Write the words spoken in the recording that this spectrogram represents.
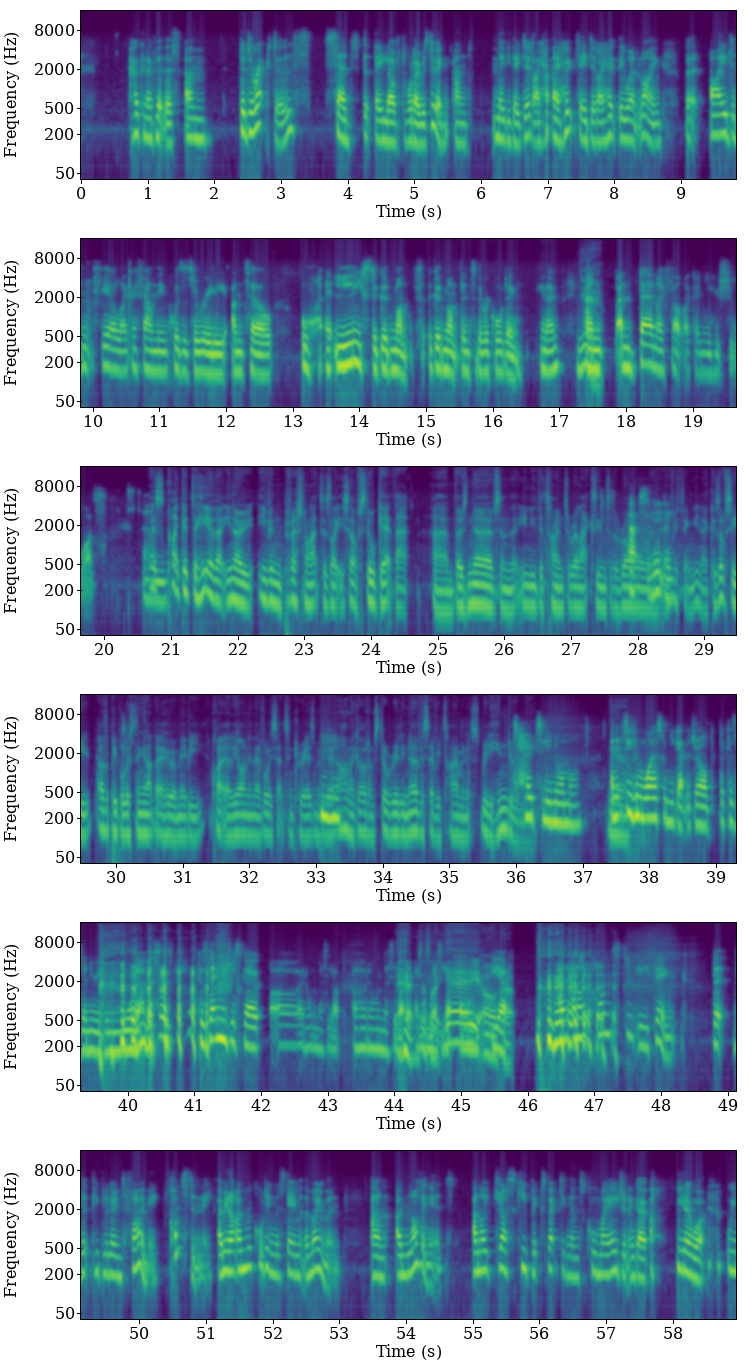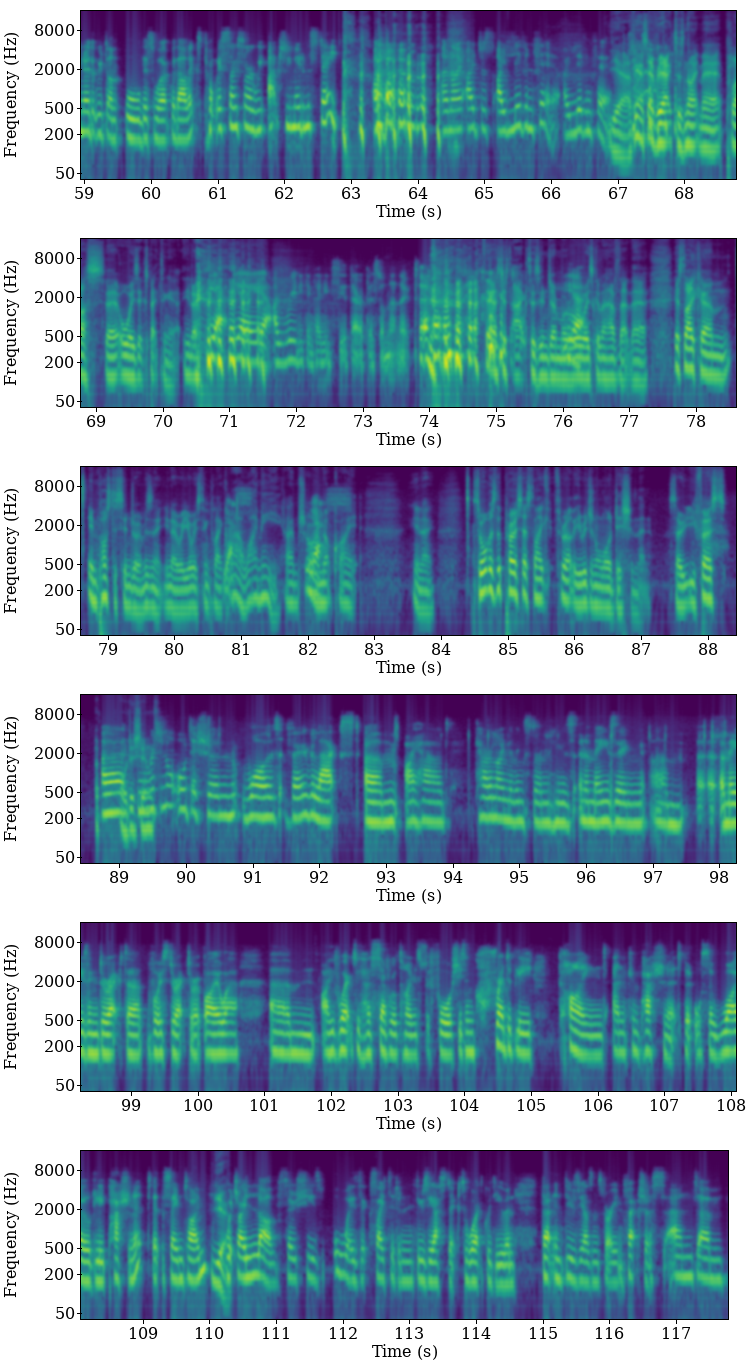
how can I put this? Um, the directors said that they loved what I was doing, and maybe they did. I I hope they did. I hope they weren't lying. But I didn't feel like I found the Inquisitor really until oh, at least a good month, a good month into the recording. You know, Yeah. and and then I felt like I knew who she was. Well, it's Um, quite good to hear that you know even professional actors like yourself still get that um, those nerves and that you need the time to relax into the role Absolutely. and everything. You know, because obviously other people listening out there who are maybe quite early on in their voice acting careers maybe going, "Oh my god, I'm still really nervous every time," and it's really hindering. me." totally normal. And it's even worse when you get the job because then you're even more nervous because then you just go, oh, I don't want to mess it up. Oh, I don't want to mess it up. I don't want like, to mess it up. I don't yay! wanna-" Oh yeah. and, and I constantly think that that people are going to fire me constantly. I mean, I'm recording this game at the moment, and I'm loving it, and I just keep expecting them to call my agent and go, you know what? We know that we've done all this work with Alix, but we're so sorry. We actually made a mistake. um, and I, I just, I live in fear. I live in fear. Yeah, I think that's every actor's nightmare. Plus, they're always expecting it. You know. yeah, yeah, yeah, yeah. I really think I need to see a therapist on that note. I think that's just actors in general yeah. are always going to have that there. It's like um, imposter syndrome, isn't it? You know, where you always think like, yes. "Wow, why me? I'm sure yes. I'm not quite." You know. So, what was the process like throughout the original audition then? So, you first uh, audition? The original audition was very relaxed. Um, I had Caroline Livingstone, who's an amazing, um, amazing director, voice director at BioWare. Um, I've worked with her several times before. She's incredibly kind and compassionate, but also wildly passionate at the same time, yeah. which I love. So she's always excited and enthusiastic to work with you, and that enthusiasm is very infectious. And um,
